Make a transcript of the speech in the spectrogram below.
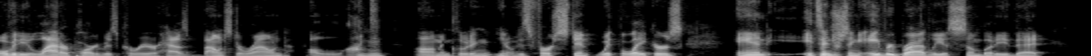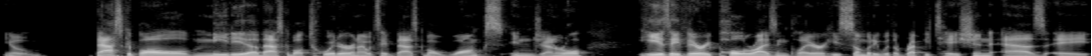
over the latter part of his career has bounced around a lot, mm-hmm. um, including you know his first stint with the Lakers. And it's interesting. Avery Bradley is somebody that you know basketball media, basketball Twitter, and I would say basketball wonks in general. He is a very polarizing player. He's somebody with a reputation as a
